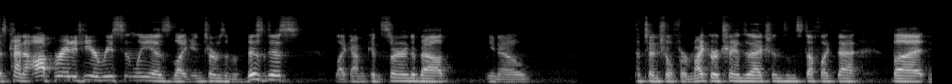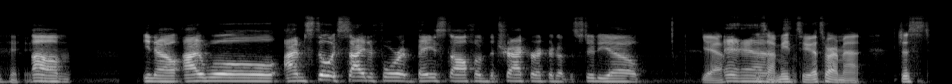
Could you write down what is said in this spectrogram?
has kind of operated here recently as like in terms of a business. Like I'm concerned about you know potential for microtransactions and stuff like that. But um, you know, I will. I'm still excited for it based off of the track record of the studio. yeah, And not me too. That's where I'm at. Just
